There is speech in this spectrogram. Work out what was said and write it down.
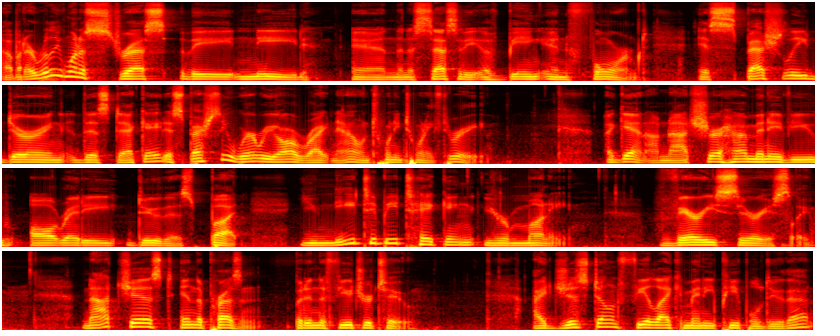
Uh, but I really want to stress the need and the necessity of being informed, especially during this decade, especially where we are right now in 2023. Again, I'm not sure how many of you already do this, but you need to be taking your money very seriously, not just in the present, but in the future too. I just don't feel like many people do that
